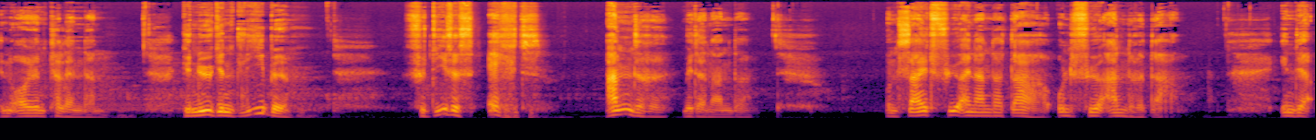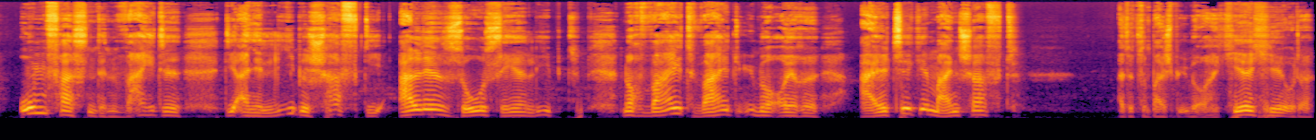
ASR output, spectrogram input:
in euren Kalendern, genügend Liebe für dieses echt andere Miteinander. Und seid füreinander da und für andere da. In der umfassenden Weite, die eine Liebe schafft, die alle so sehr liebt, noch weit, weit über eure alte Gemeinschaft, also zum Beispiel über eure Kirche oder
